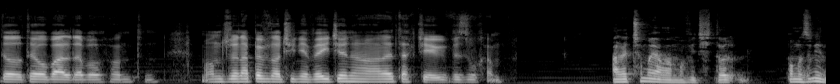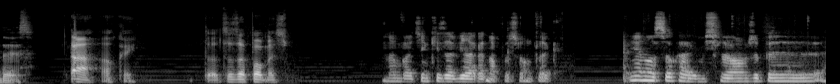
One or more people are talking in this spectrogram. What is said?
do Teobalda, bo on ten mądrze na pewno ci nie wyjdzie, no ale tak cię wysłucham. Ale czemu ja mam mówić? To pomysł Lindy jest. A, okej. To co za pomysł? No bo dzięki za wiarę na początek. Nie no, słuchaj, myślałam, żeby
